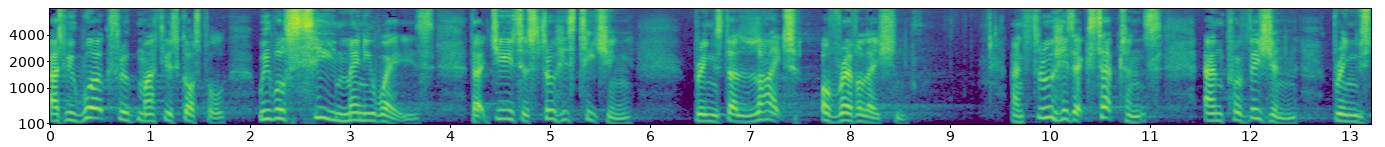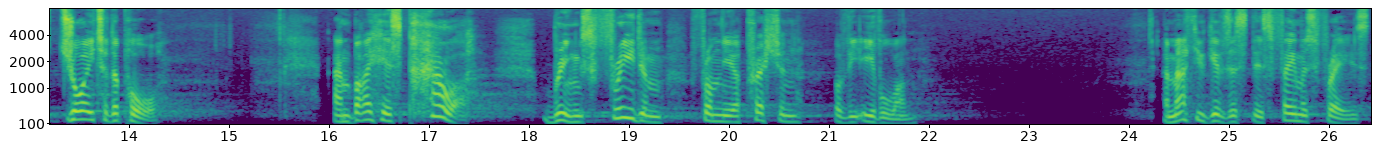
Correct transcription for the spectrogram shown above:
as we work through Matthew's gospel, we will see many ways that Jesus, through his teaching, brings the light of revelation. And through his acceptance and provision, brings joy to the poor. And by his power, brings freedom from the oppression of the evil one. And Matthew gives us this famous phrase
